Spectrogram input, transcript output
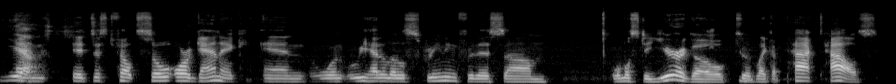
Yeah. And it just felt so organic. And when we had a little screening for this um, almost a year ago to like a packed house,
